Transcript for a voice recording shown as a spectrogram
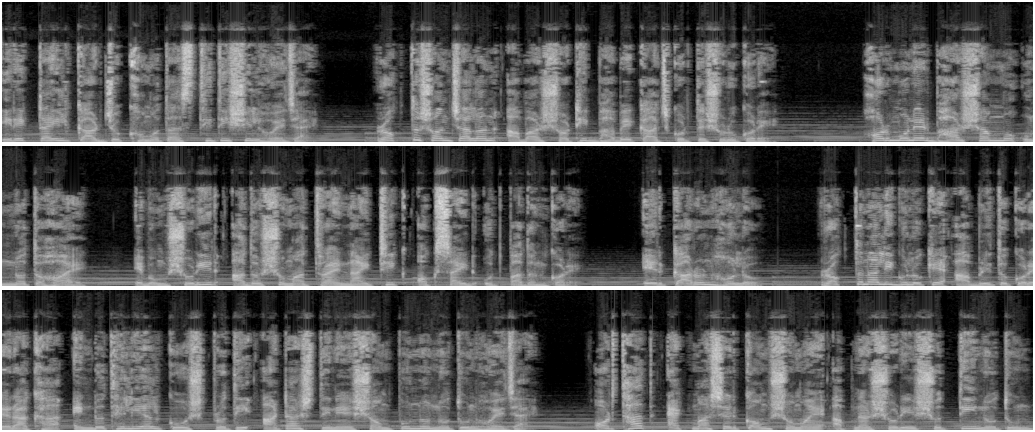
ইরেকটাইল কার্যক্ষমতা স্থিতিশীল হয়ে যায়। রক্ত সঞ্চালন আবার সঠিকভাবে কাজ করতে শুরু করে। হরমোনের ভারসাম্য উন্নত হয় এবং শরীর আদর্শ মাত্রায় নাইট্রিক অক্সাইড উৎপাদন করে। এর কারণ হল রক্তনালীগুলোকে আবৃত করে রাখা এন্ডোথেলিয়াল কোষ প্রতি আটাশ দিনে সম্পূর্ণ নতুন হয়ে যায়। অর্থাৎ এক মাসের কম সময়ে আপনার শরীর সত্যিই নতুন,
